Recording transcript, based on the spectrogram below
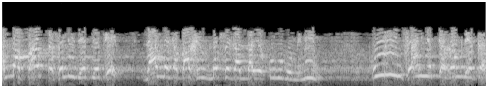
اللہ پاک تسلی دیتے تھے۔ لالنے کا باقی نقص کا اللہ یقین مومنین۔ پوری انسانیت کا غم لے کر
